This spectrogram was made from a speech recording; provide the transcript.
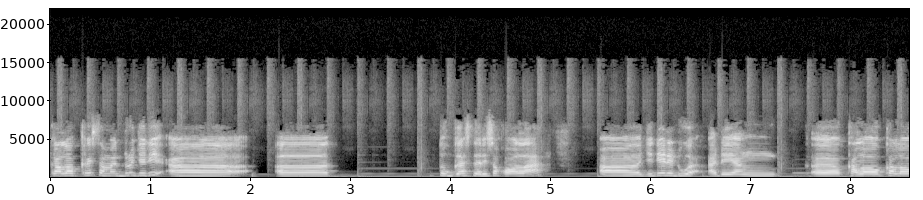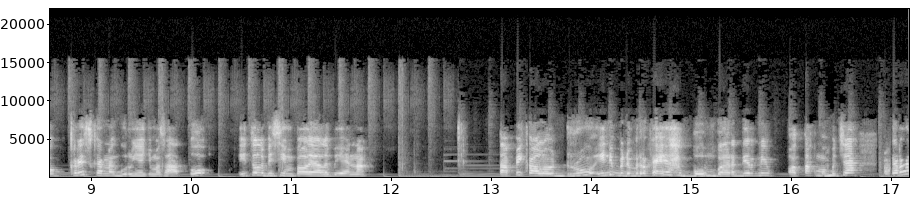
Kalau Chris sama Drew jadi eh eh, tugas dari sekolah. eh, jadi ada dua, ada yang eh, kalau kalau Chris karena gurunya cuma satu, itu lebih simpel ya, lebih enak. Tapi kalau Drew ini bener-bener kayak bombardir nih otak mau pecah karena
